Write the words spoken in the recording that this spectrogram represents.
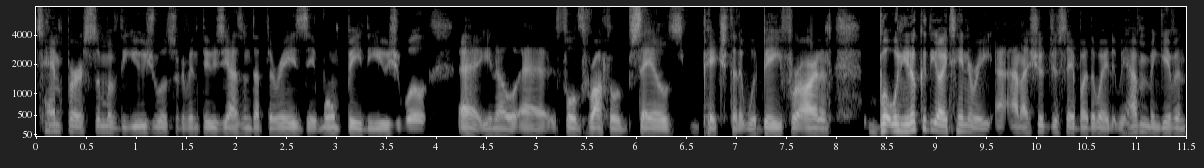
temper some of the usual sort of enthusiasm that there is. It won't be the usual, uh, you know, uh, full throttle sales pitch that it would be for Ireland. But when you look at the itinerary, and I should just say, by the way, that we haven't been given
